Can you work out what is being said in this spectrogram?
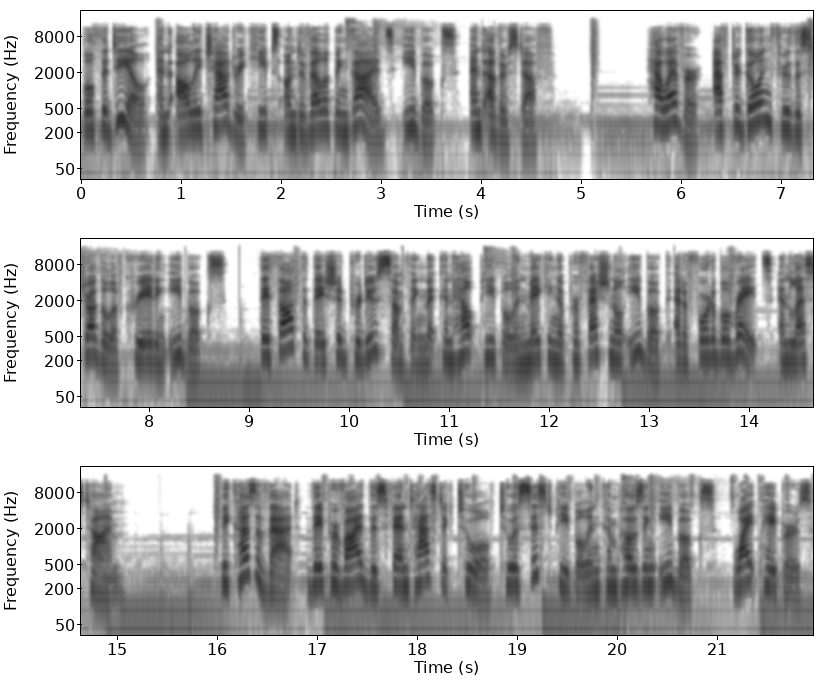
both Adeel and Ali Chowdhry keeps on developing guides, ebooks, and other stuff. However, after going through the struggle of creating ebooks, they thought that they should produce something that can help people in making a professional ebook at affordable rates and less time. Because of that, they provide this fantastic tool to assist people in composing ebooks, white papers,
